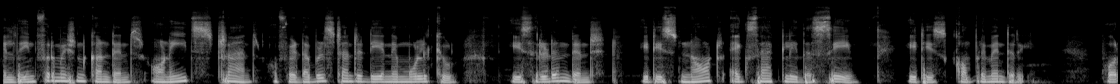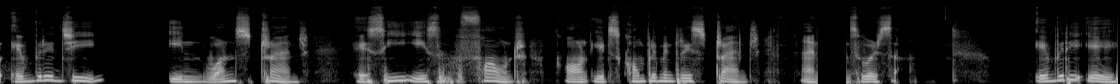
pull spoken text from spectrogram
While the information content on each strand of a double-stranded DNA molecule is redundant, it is not exactly the same, it is complementary. For every G in one strand, a C is found on its complementary strand and vice versa. Every A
